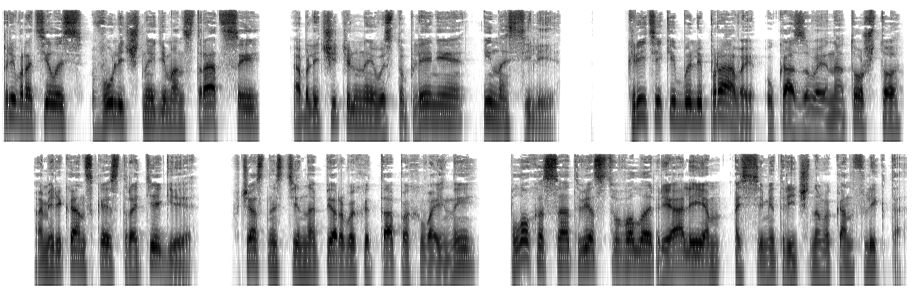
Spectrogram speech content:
превратилось в уличные демонстрации, обличительные выступления и насилие. Критики были правы, указывая на то, что Американская стратегия, в частности на первых этапах войны, плохо соответствовала реалиям асимметричного конфликта.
